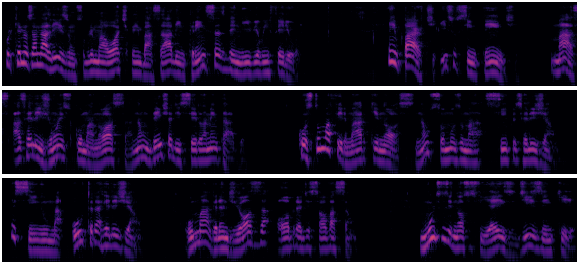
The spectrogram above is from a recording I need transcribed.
porque nos analisam sobre uma ótica embasada em crenças de nível inferior. Em parte, isso se entende mas as religiões como a nossa não deixa de ser lamentável. Costumo afirmar que nós não somos uma simples religião, e sim uma ultra-religião, uma grandiosa obra de salvação. Muitos de nossos fiéis dizem que,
